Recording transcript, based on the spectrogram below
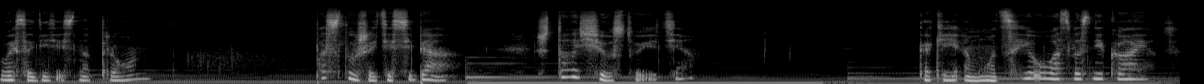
Вы садитесь на трон. Послушайте себя. Что вы чувствуете? Какие эмоции у вас возникают?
